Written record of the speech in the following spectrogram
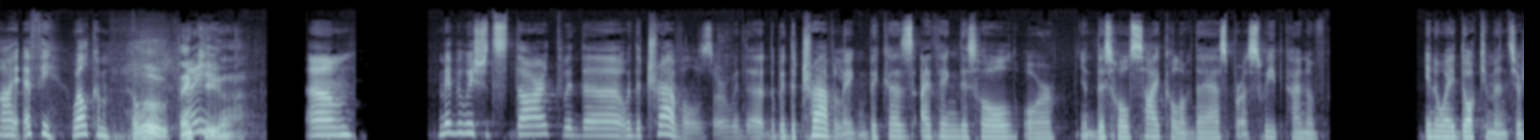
Hi, Effie. Welcome. Hello. Thank Hi. you. Um, maybe we should start with the with the travels or with the with the traveling because I think this whole or this whole cycle of diaspora suite kind of, in a way, documents your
